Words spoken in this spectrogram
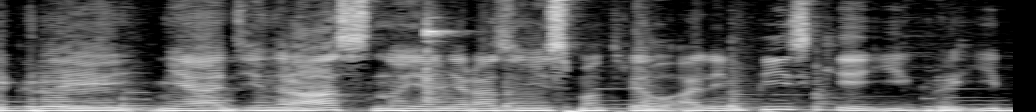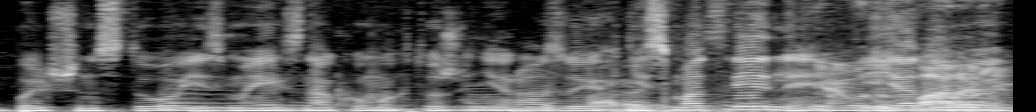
игры не один раз, но я ни разу не смотрел Олимпийские игры, и большинство из моих знакомых тоже ни разу их не смотрели. Я И буду я думаю,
